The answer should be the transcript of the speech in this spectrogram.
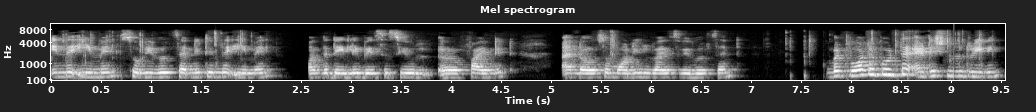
in the email. So we will send it in the email on the daily basis. You'll uh, find it and also module wise we will send. But what about the additional reading?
